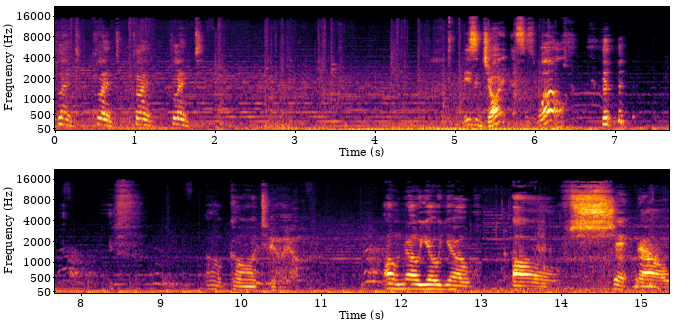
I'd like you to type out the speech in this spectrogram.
Flint, Flint, Flint, Flint. He's enjoying this as well. oh god. Oh no, yo yo. Oh shit, no.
